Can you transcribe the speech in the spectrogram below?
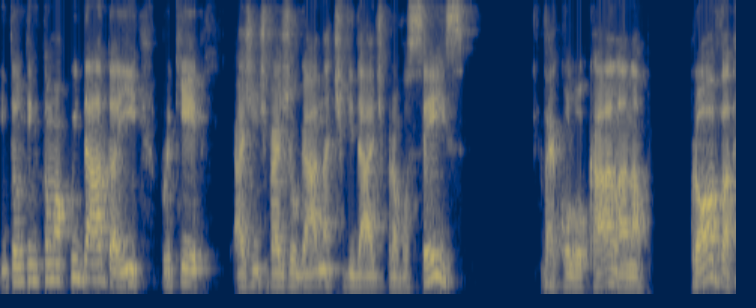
Então tem que tomar cuidado aí, porque a gente vai jogar na atividade para vocês, vai colocar lá na prova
